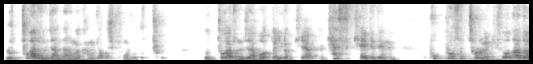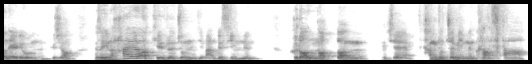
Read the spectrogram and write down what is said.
루트가 존재한다는 걸 강조하고 싶은 거죠. 루트. 루트가 존재하고 어떤 이렇게 cascade 되는 폭포수처럼 이렇게 쏟아져 내려오는 그죠? 그래서 이런 하이어키를 좀 이제 만들 수 있는 그런 어떤 이제 강조점이 있는 그래프다.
